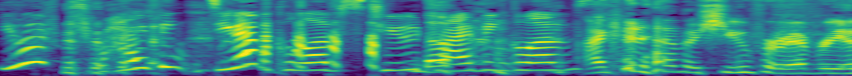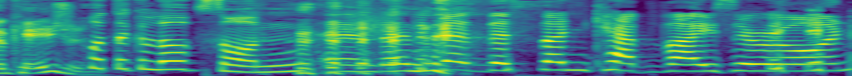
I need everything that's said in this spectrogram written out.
You have driving. Do you have gloves too? Driving gloves. I could have a shoe for every occasion. Put the gloves on and then the, the sun cap visor on.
